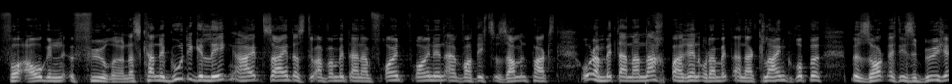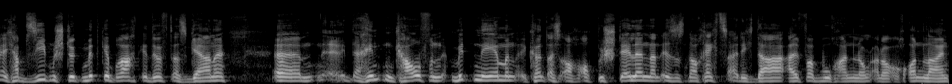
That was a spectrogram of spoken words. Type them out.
vor Augen führen. Und das kann eine gute Gelegenheit sein, dass du einfach mit deiner Freund, Freundin einfach dich zusammenpackst oder mit deiner Nachbarin oder mit einer Kleingruppe. Besorgt euch diese Bücher. Ich habe sieben Stück mitgebracht. Ihr dürft das gerne ähm, da hinten kaufen, mitnehmen. Ihr könnt das auch, auch bestellen, dann ist es noch rechtzeitig da, Alpha-Buchhandlung oder auch online.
